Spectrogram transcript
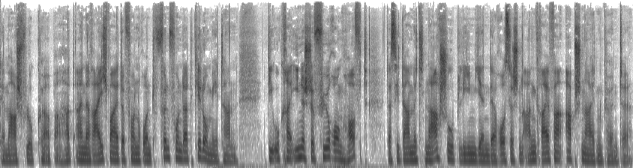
Der Marschflugkörper hat eine Reichweite von rund 500 Kilometern. Die ukrainische Führung hofft, dass sie damit Nachschublinien der russischen Angreifer abschneiden könnte.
